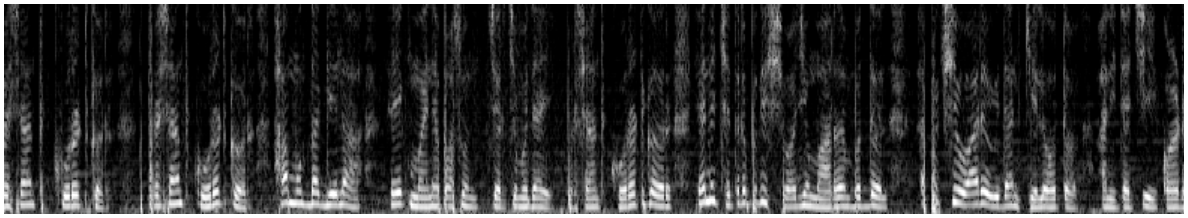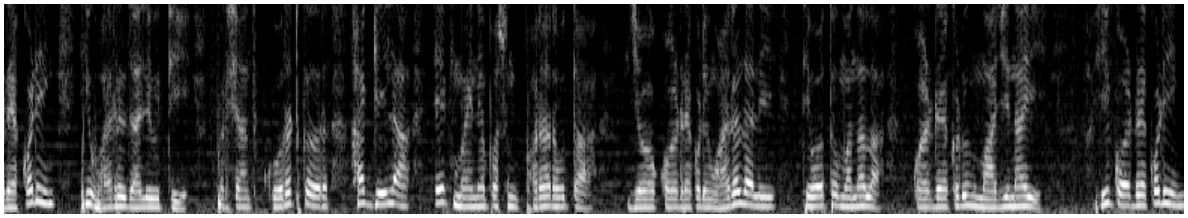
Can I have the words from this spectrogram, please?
प्रशांत कोरटकर. प्रशांत कोरटकर हा मुद्दा गेला एक महिन्यापासून चर्चेमध्ये आहे. प्रशांत कोरटकर यांनी छत्रपती शिवाजी महाराजांबद्दल अपेक्षेवारे विधान केलं होतं आणि त्याची कॉल रेकॉर्डिंग ही व्हायरल झाली होती. प्रशांत कोरटकर हा गेला एक महिन्यापासून फरार होता. जेव्हा कॉल रेकॉर्डिंग व्हायरल झाली तेव्हा तो म्हणाला कॉल रेकॉर्डिंग माझी नाही. ही कॉल रेकॉर्डिंग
